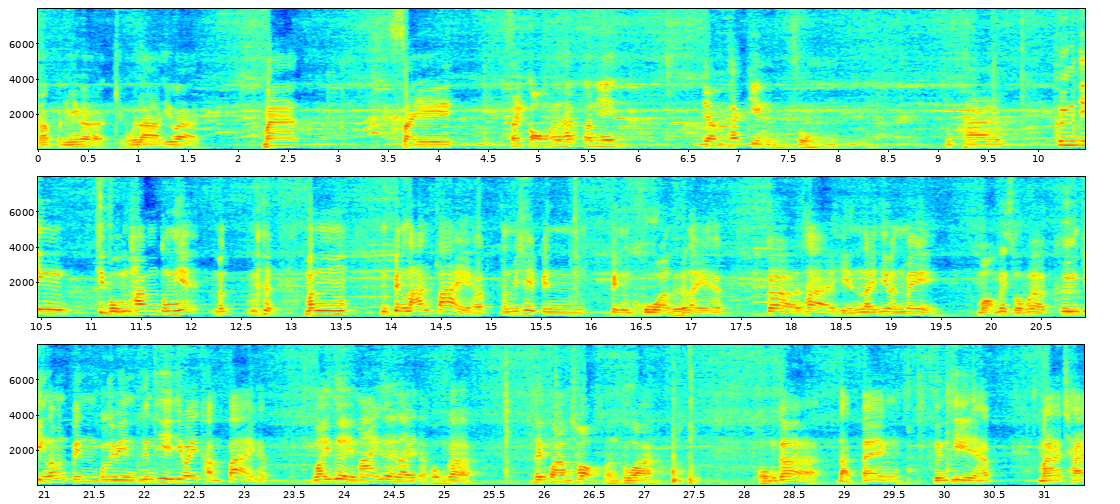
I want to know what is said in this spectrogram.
ครับอันนี้ก็ถึงเวลาที่ว่ามาใส่ใส่กล่องแล้วครับ ตอนนี้ เตรียมแพ็กกิ้งส่งลูกค้าครับ คือจริงๆที่ผมทำตรงเนี้ยมันมันมันเป็นร้านป้ายครับ มันไม่ใช่เป็นเป็นครัวหรืออะไรนะครับ ก็ถ้าเห็นอะไรที่มันไม่เหมาะไม่สมก็คือจริงๆแล้วมันเป็นบริเวณพื้นที่ที่ไว้ทำป้ายครับ ไว้เรื่อยไม้เรื่อยอะไร แต่ผมก็ด้วยความชอบส่วนตัว ผมก็ดัดแปลงพื้นที่นะครับ มาใช้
